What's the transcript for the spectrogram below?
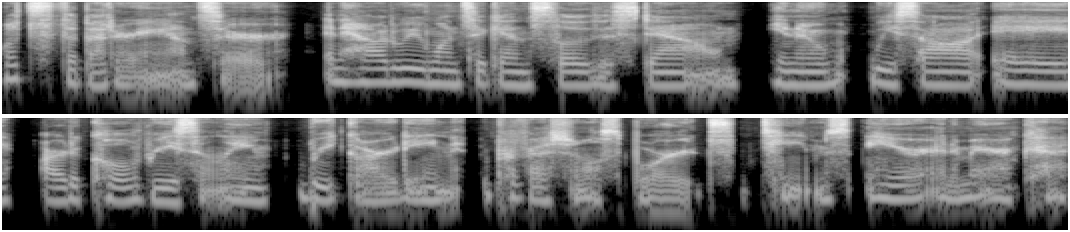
what's the better answer? And how do we once again slow this down? You know, we saw a article recently regarding professional sports teams here in America.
